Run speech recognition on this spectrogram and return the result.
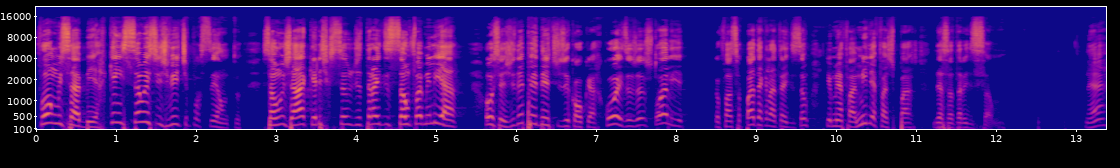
Fomos saber quem são esses 20%. São já aqueles que são de tradição familiar. Ou seja, independente de qualquer coisa, eu já estou ali. Eu faço parte daquela tradição, porque minha família faz parte dessa tradição. Né?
